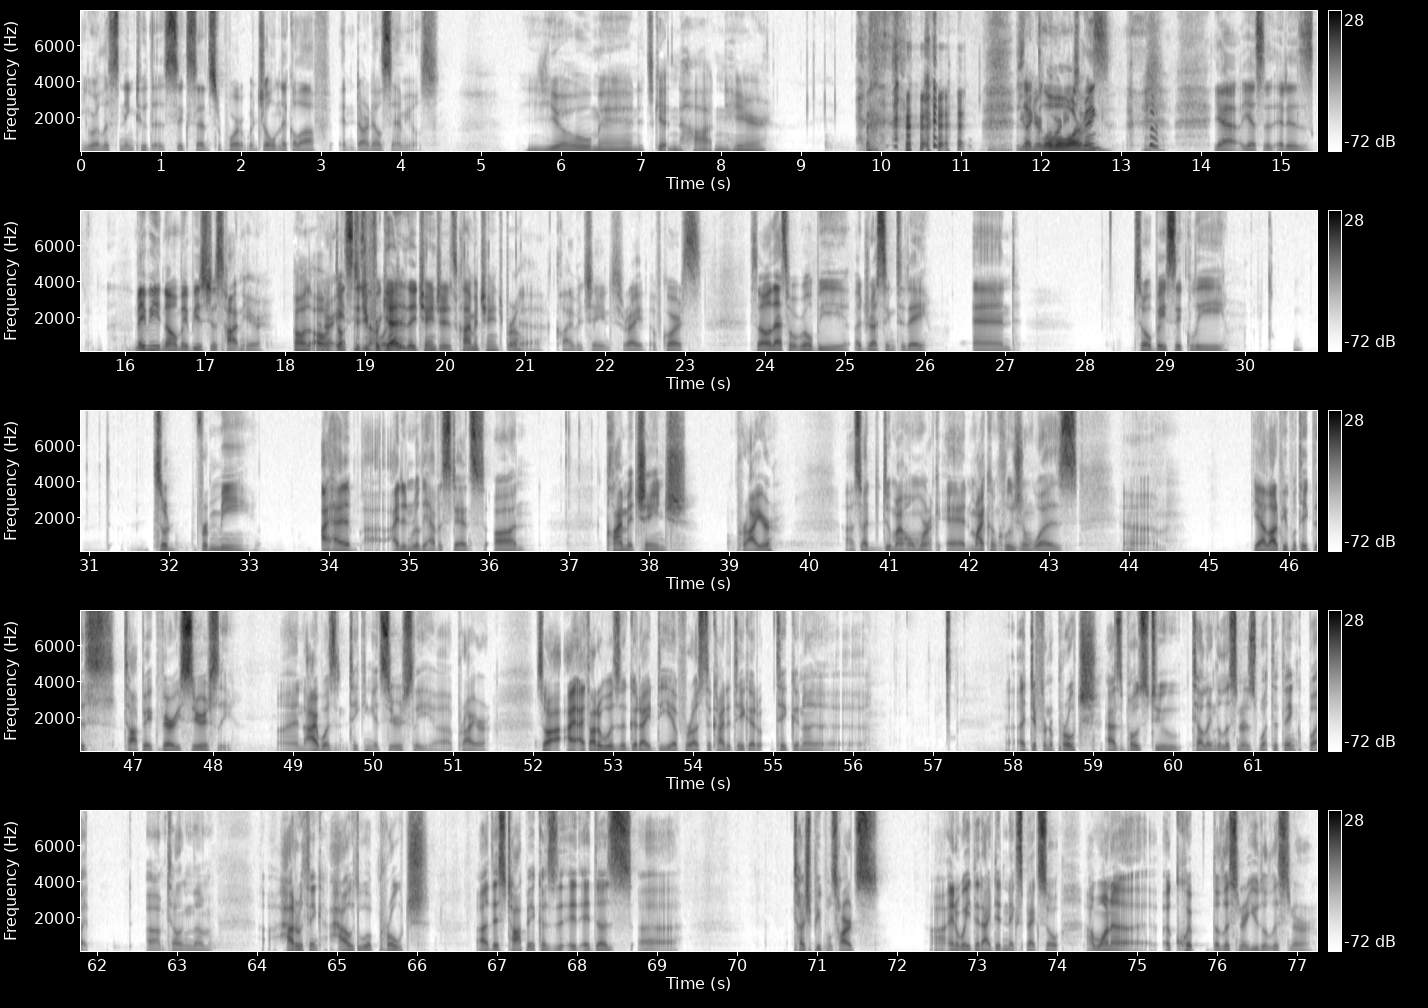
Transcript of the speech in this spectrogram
You are listening to the Six Cents Report with Joel Nikoloff and Darnell Samuels. Yo, man, it's getting hot in here. Is that global warming? yeah, yes, it, it is. Maybe no, maybe it's just hot in here. Oh, oh! our don't- AC did you forget working. it? They changed it. It's climate change, bro. Yeah, climate change, right? Of course. So that's what we'll be addressing today, and so basically, so for me, I had I didn't really have a stance on climate change prior, uh, so I had to do my homework, and my conclusion was, um, yeah, a lot of people take this topic very seriously and I wasn't taking it seriously uh, prior. So I, I thought it was a good idea for us to kind of take a take an, uh, a different approach as opposed to telling the listeners what to think, but um, telling them uh, how to think, how to approach uh, this topic, because it it does uh, touch people's hearts uh, in a way that I didn't expect. So I want to equip the listener, you the listener,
